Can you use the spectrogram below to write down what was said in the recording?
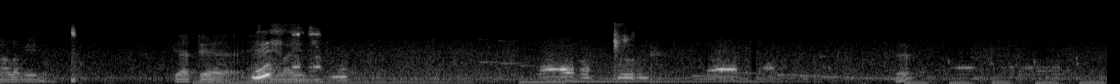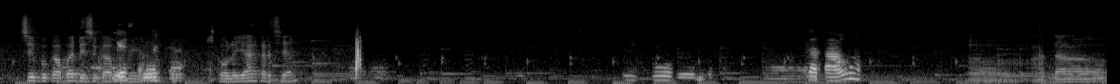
malam ini. Tiada yang lain. Hah? Sibuk apa di Sukabumi? Kuliah kerja? sibuk nggak tahu Oh, atau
